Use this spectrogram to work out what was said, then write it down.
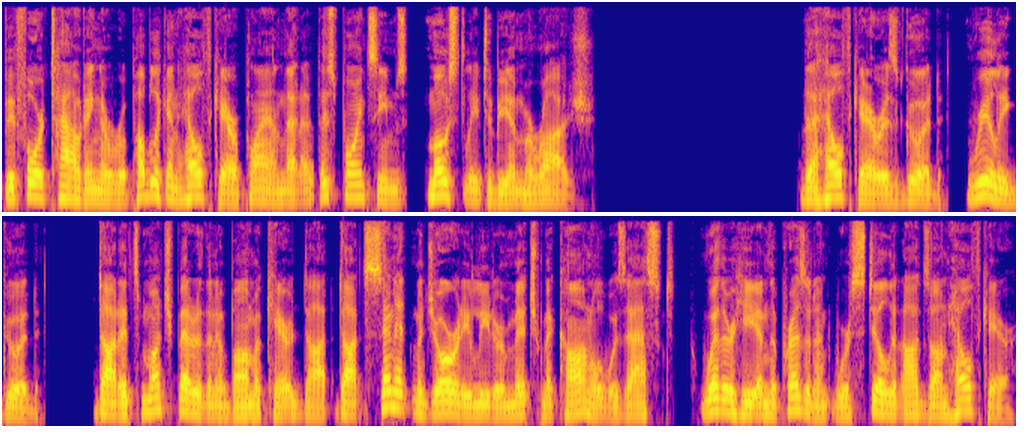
before touting a Republican healthcare plan that at this point seems mostly to be a mirage. The healthcare is good, really good. It's much better than Obamacare. Senate Majority Leader Mitch McConnell was asked whether he and the president were still at odds on healthcare.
